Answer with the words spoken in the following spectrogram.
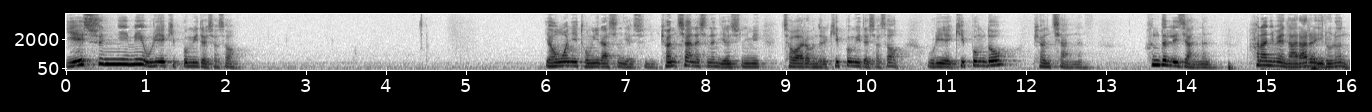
예수님이 우리의 기쁨이 되셔서 영원히 동일하신 예수님, 변치 않으시는 예수님이 저와 여러분들의 기쁨이 되셔서 우리의 기쁨도 변치 않는, 흔들리지 않는 하나님의 나라를 이루는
